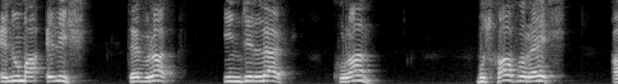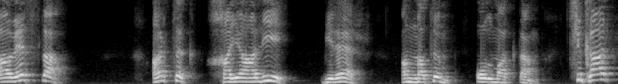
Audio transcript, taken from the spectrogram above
Enuma Eliş, Tevrat, İnciller, Kur'an, Mushaf-ı Reş, Avesta artık hayali birer anlatım olmaktan çıkar.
